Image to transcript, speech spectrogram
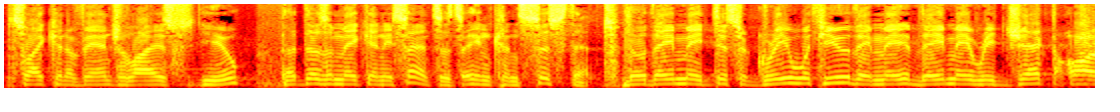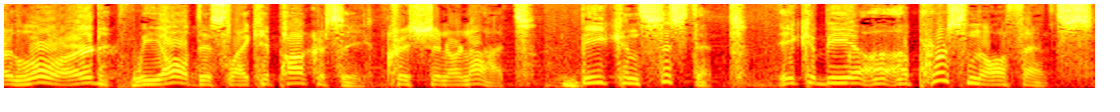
so I can evangelize you? That doesn't make any sense. It's inconsistent. Though they may disagree with you, they may, they may reject our Lord, we all dislike hypocrisy, Christian or not. Be consistent. It could be a, a, personal offense.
